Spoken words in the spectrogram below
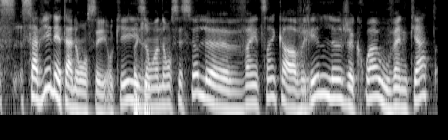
ça vient d'être annoncé, OK? Ils ont annoncé ça le 25 avril, là, je crois, ou 24.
